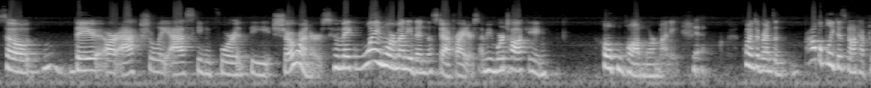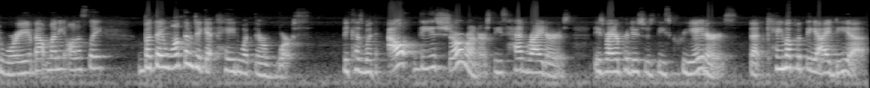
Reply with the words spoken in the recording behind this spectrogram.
So they are actually asking for the showrunners who make way more money than the staff writers. I mean, we're talking a lot more money. Yeah. Quinta Brunson probably does not have to worry about money, honestly, but they want them to get paid what they're worth. Because without these showrunners, these head writers, these writer producers, these creators that came up with the idea,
